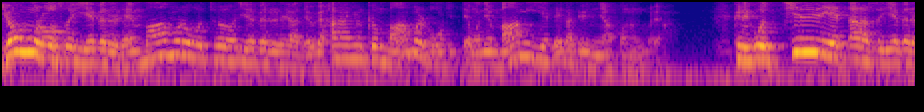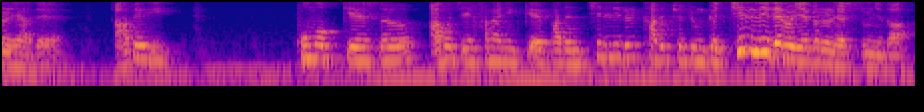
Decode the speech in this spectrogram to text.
영으로서 예배를 해 마음으로부터 예배를 해야 돼요. 왜 하나님은 그 마음을 보기 때문에 마음이 예배가 되냐 보는 거야. 그리고 진리에 따라서 예배를 해야 돼. 아벨이 부모께서 아버지 하나님께 받은 진리를 가르쳐 준 그 진리대로 예배를 했습니다.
